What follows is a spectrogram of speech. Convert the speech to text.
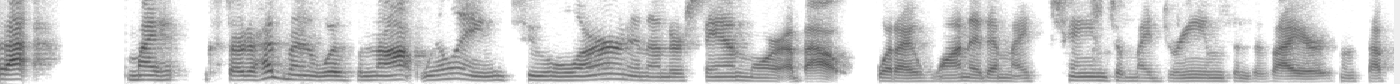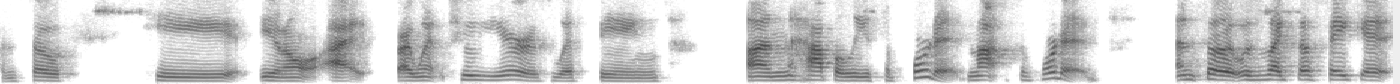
that my starter husband was not willing to learn and understand more about what i wanted and my change of my dreams and desires and stuff. And so he you know i i went two years with being unhappily supported not supported and so it was like the fake it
